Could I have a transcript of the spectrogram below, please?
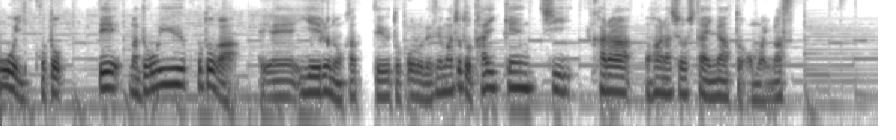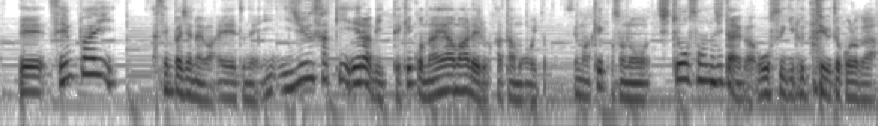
多いことで、まあ、どういうことが、えー、言えるのかっていうところですね。まあ、ちょっと体験値からお話をしたいなと思います。で、先輩先輩じゃないわ。えっ、ー、とね、移住先選びって結構悩まれる方も多いと思うんですね。まあ結構その市町村自体が多すぎるっていうところが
